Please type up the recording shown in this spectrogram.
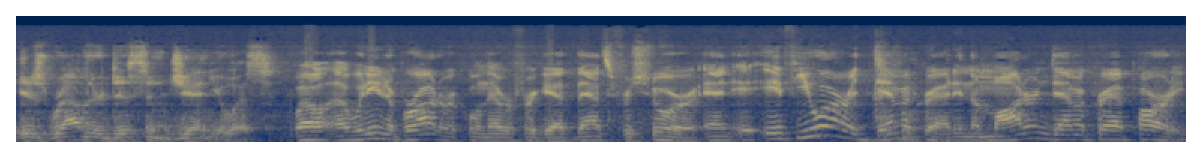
is rather disingenuous. Well, uh, Juanita Broaddrick will never forget, that's for sure. And if you are a Democrat in the modern Democrat Party,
